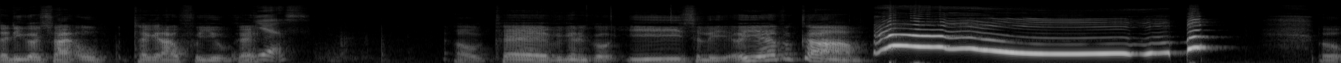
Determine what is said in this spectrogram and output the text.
Daddy gonna try oh take it out for you, okay? Yes. Okay, we're gonna go easily. Oh you yeah, come. Oh.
